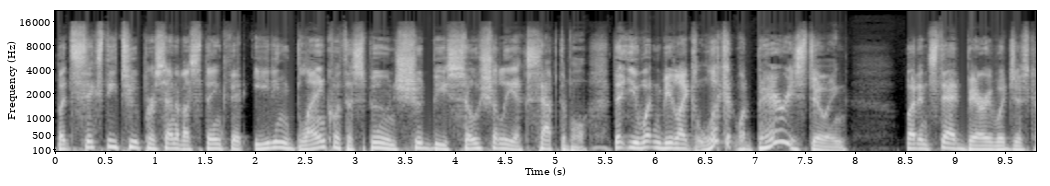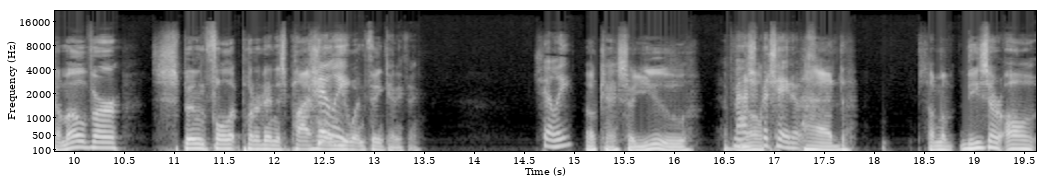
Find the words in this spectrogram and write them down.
but 62% of us think that eating blank with a spoon should be socially acceptable. That you wouldn't be like, look at what Barry's doing. But instead, Barry would just come over, spoonful it, put it in his pie hole, and you wouldn't think anything. Chili, Okay, so you have Mashed potatoes. had some of these are all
